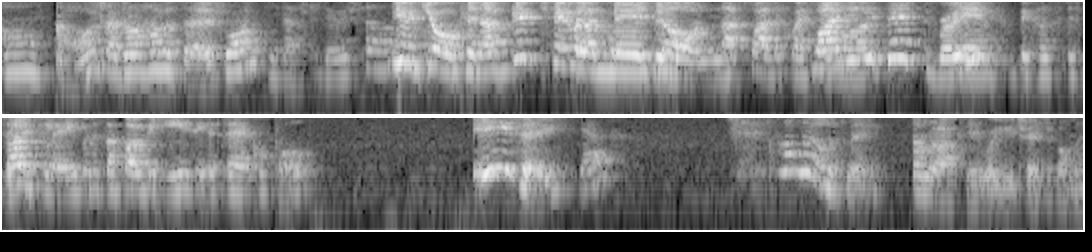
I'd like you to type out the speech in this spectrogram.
Oh God, I don't have a third one. You'd have to do a shop. You're joking. I've given two amazing no, ones. that's why the question Why did you say three? um, because specifically, because I thought it'd be easy to say a couple. Easy. Yeah. Do you think that little of me? I'm gonna ask you what you change about me.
